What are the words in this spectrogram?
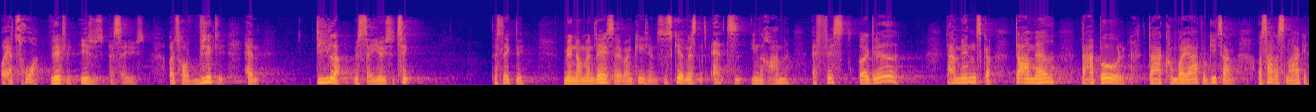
Og jeg tror virkelig, Jesus er seriøs. Og jeg tror virkelig, han dealer med seriøse ting. Det er slet ikke det. Men når man læser evangelierne, så sker det næsten altid i en ramme af fest og af glæde. Der er mennesker, der er mad, der er bål, der er kumbaya på gitaren, og så er der snakke.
